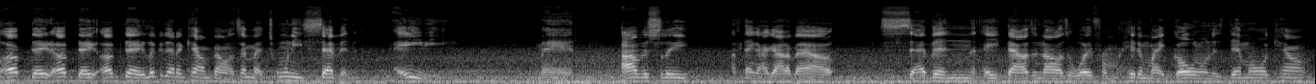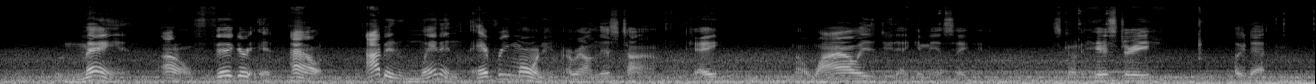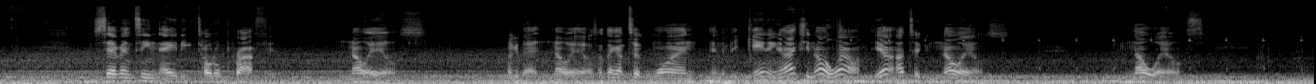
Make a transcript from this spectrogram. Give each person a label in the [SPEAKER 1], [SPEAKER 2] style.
[SPEAKER 1] Update, update, update. Look at that account balance. I'm at 2780. Man, obviously, I think I got about seven, eight thousand dollars away from hitting my goal on this demo account. Man, I don't figure it out. I've been winning every morning around this time. Okay. Now why I always do that? Give me a second. Let's go to history. Look at that. 1780 total profit. No L's. Look at that, no L's. I think I took one in the beginning. Actually, no, wow. Yeah, I took no L's. No L's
